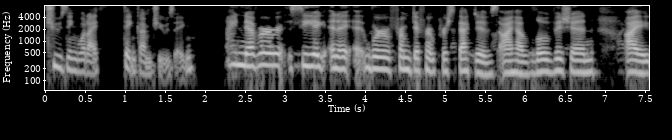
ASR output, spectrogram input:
choosing what I think I'm choosing. I never see, and we're from different perspectives. I have low vision. I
